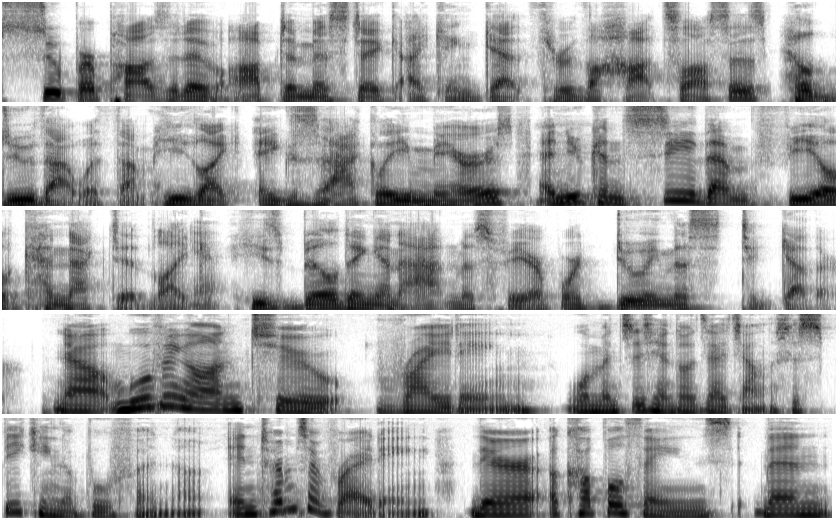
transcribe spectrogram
super positive, optimistic, I can get through the hot sauces, he'll do that with them. He like exactly mirrors and you can see them feel connected. Like Yeah. he's building an atmosphere. We're doing this together. Now, moving on to writing, 我们之前都在讲的是 speaking 的部分呢。In terms of writing, there are a couple things. Then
